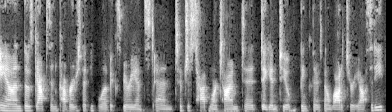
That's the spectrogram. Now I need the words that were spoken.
and those gaps in coverage that people have experienced and have just had more time to dig into. I think there's been a lot of curiosity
